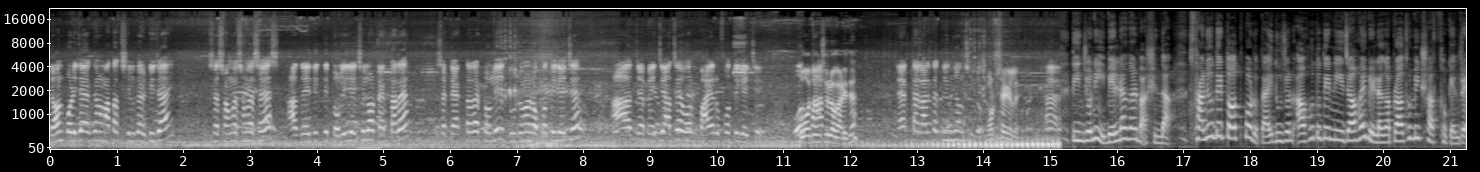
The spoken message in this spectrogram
যখন পড়ে যায় একজন মাথার ছিলকা উঠে যায় সে সঙ্গে সঙ্গে শেষ। আর যেই দিক দিয়ে টলি যাইছিল ট্র্যাক্টরে সে ট্র্যাক্টরের টলি দুজনের ওপর দিয়ে গেছে আর যে বেঁচে আছে ওর পায়ের উপর দিয়ে গেছে। কজন ছিল গাড়িতে? একটা গাড়িতে তিনজন ছিল। মোটরসাইকেলে? তিনজনই বেলডাঙ্গার বাসিন্দা। স্থানীয়দের তৎপরতায় দুজন আহতদের নিয়ে যাওয়া হয় বেলডাঙ্গা প্রাথমিক স্বাস্থ্য কেন্দ্রে।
